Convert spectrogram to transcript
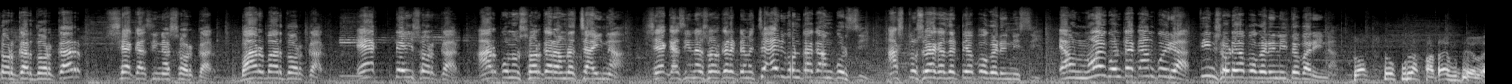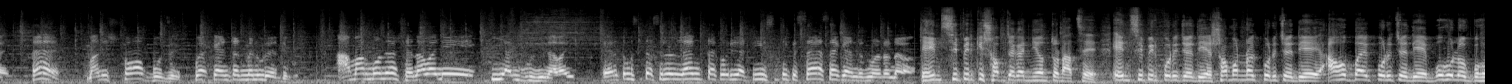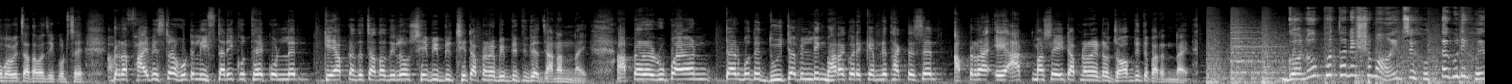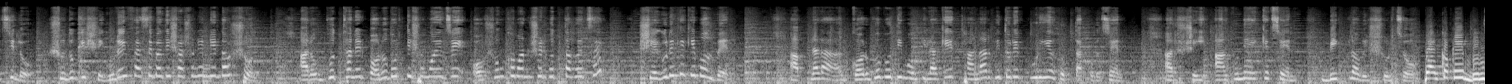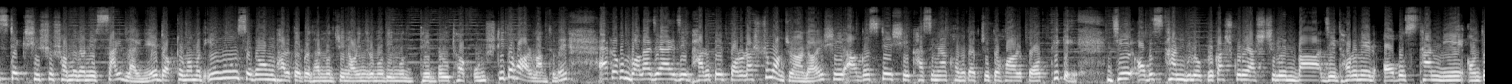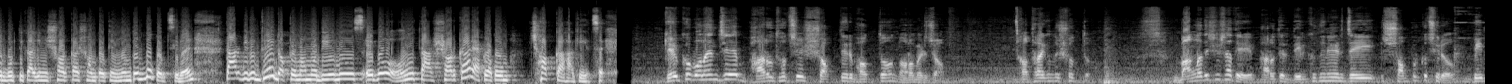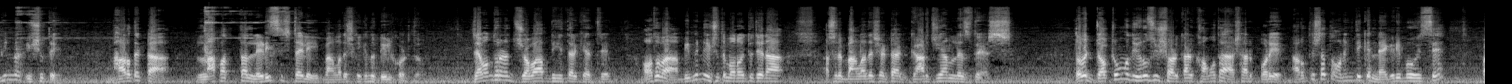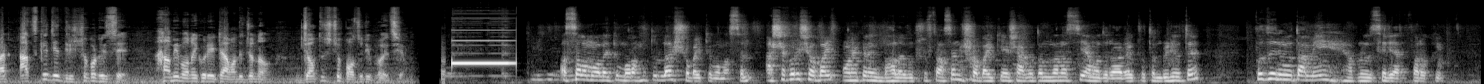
সরকার দরকার, শেখ হাসিনা সরকার, বারবার দরকার, একটাই সরকার, আর কোন সরকার আমরা চাই না। শেখ হাসিনা সরকারের টাইমে চার ঘণ্টা কাম করছি, আটশোশো, এক হাজার টাকা পকেটে নিছি। এখন নয় ঘণ্টা কাম কইরা তিনশো টাকা পকেটে নিতে পারি না। তো পুরো ফাটায় ফুটে এলাই হ্যাঁ? মানে সব বুঝে, পুরো ক্যান্টনমেন্ট উড়ে দেবে। আমার মনে হয় সেনাবাহিনী কি আমি বুঝি না ভাই? পরিচয় দিয়ে বহু করছে। আপনারা ফাইভ স্টার কোথায় করলেন? কে আপনাদের চাঁদা দিল? বিবৃতি সেটা আপনারা বিবৃতিতে জানান নাই। আপনারা রূপায়ণটার মধ্যে দুইটা বিল্ডিং ভাড়া করে কেমনে থাকতেছেন? আপনারা এই আট মাসে এটা আপনারা এটা জবাব দিতে পারেন নাই। গণ অভ্যুত্থানের সময় যে হত্যাগুলি হয়েছিল, শুধু কি সেগুলোই ফ্যাসিবাদী শাসনের নিদর্শন? আর অভ্যুত্থানের পরবর্তী সময়ে যে অসংখ্য মানুষের হত্যা হয়েছে, সেগুলিকে কি বলবেন? আপনারা গর্ভবতী মহিলাকে থানার ভিতরে পুড়িয়ে হত্যা করেছেন, আর সেই আগুনে এঁকেছেন বিপ্লবের সূর্য। ব্যাংককে বিমস্টেক শীর্ষ সম্মেলনের সাইড লাইনে ডক্টর মোহাম্মদ ইউনুস এবং ভারতের প্রধানমন্ত্রী নরেন্দ্র মোদীর মধ্যে বৈঠক অনুষ্ঠিত হওয়ার মাধ্যমে একরকম বলা যায় যে ভারতের পররাষ্ট্র মন্ত্রণালয় সেই আগস্টে শেখ হাসিনা ক্ষমতাচ্যুত হওয়ার পর থেকে যে অবস্থানগুলো প্রকাশ করে আসছিলেন বা যে ধরনের অবস্থান নিয়ে অন্তর্বর্তীকালীন সরকার সম্পর্কে মন্তব্য করছিলেন, তার বিরুদ্ধে ডক্টর মোহাম্মদ ইউনুস এবং তার সরকার একরকম ছক্কা হাঁকিয়েছে। কেউ কেউ বলেন যে ভারত হচ্ছে শক্তের ভক্ত, নরমের জম। কথাটা কিন্তু সত্য। বাংলাদেশের সাথে ভারতের দীর্ঘদিনের যেই সম্পর্ক ছিল, বিভিন্ন ইস্যুতে ভারত একটা লাপাত্তা লেডিস স্টাইলে বাংলাদেশকে কিন্তু ডিল করত। যেমন ধরেন জবাবদিহিতার ক্ষেত্রে, অথবা বিভিন্ন ইস্যুতে মনে হতো যে না, আসলে বাংলাদেশ একটা গার্জিয়ানলেস দেশ। তবে ডক্টর মোদী ইউনুসের সরকার ক্ষমতায় আসার পরে ভারতের সাথে অনেক দিকে নেগেটিভ হয়েছে বাট আজকে যে দৃশ্যপট হয়েছে, আমি মনে করি এটা আমাদের জন্য যথেষ্ট পজিটিভ হয়েছে। আসসালামু আলাইকুম রহমতুল্লাহ সবাই কেমন আছেন? আশা করি সবাই অনেক অনেক ভালো এবং সুস্থ আছেন। সবাইকে স্বাগতম জানাচ্ছি আমাদের আরেক প্রথম ভিডিওতে। প্রতিদিনের মতো আমি আপনাদের সিরিয়াত ফারুকি।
